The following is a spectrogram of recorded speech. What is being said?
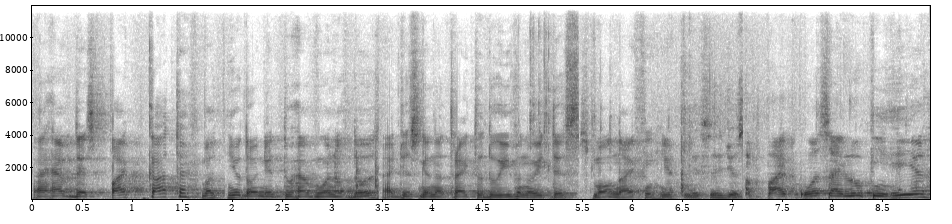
I have this pipe cutter, but you don't need to have one of those. I just gonna try to do even with this small knife in here. This is just a pipe. Once I look in here,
